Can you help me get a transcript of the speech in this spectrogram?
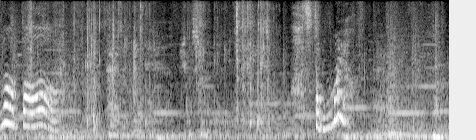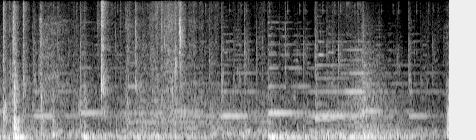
뭐야 아빠 어,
